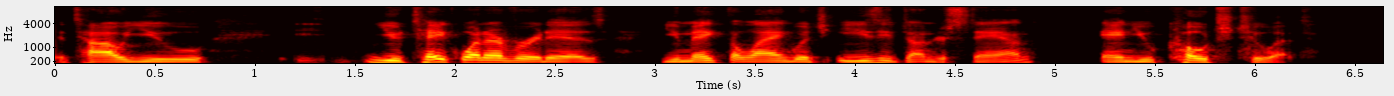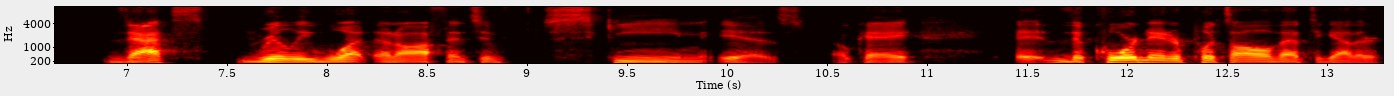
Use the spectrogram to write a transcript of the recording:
It's how you you take whatever it is, you make the language easy to understand and you coach to it. That's really what an offensive scheme is, okay? Eh, the coordinator puts all of that together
